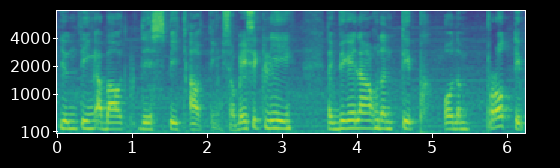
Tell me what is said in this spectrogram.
yung thing about this speak out thing. So, basically, nagbigay lang ako ng tip o ng pro tip.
